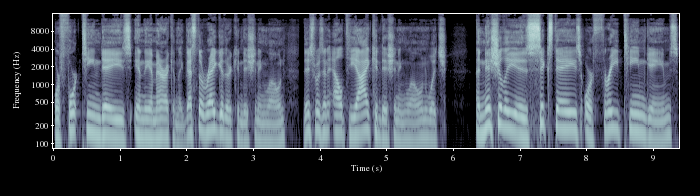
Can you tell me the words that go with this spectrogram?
or 14 days in the American League. That's the regular conditioning loan. This was an LTI conditioning loan, which initially is six days or three team games.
